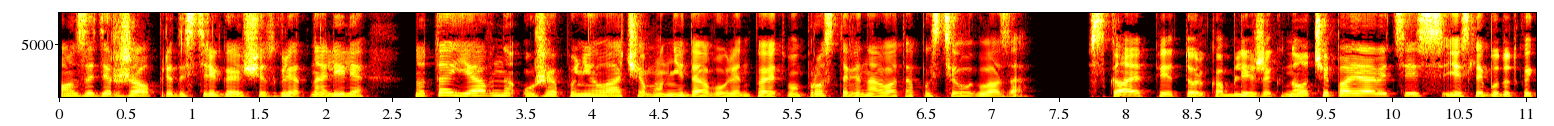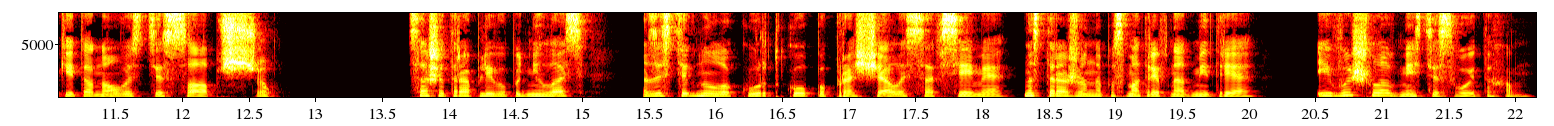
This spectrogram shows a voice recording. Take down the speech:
Он задержал предостерегающий взгляд на Лиле, но та явно уже поняла, чем он недоволен, поэтому просто виновато опустила глаза. «В скайпе только ближе к ночи появитесь. Если будут какие-то новости, сообщу». Саша торопливо поднялась, застегнула куртку, попрощалась со всеми, настороженно посмотрев на Дмитрия, и вышла вместе с Войтахом.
